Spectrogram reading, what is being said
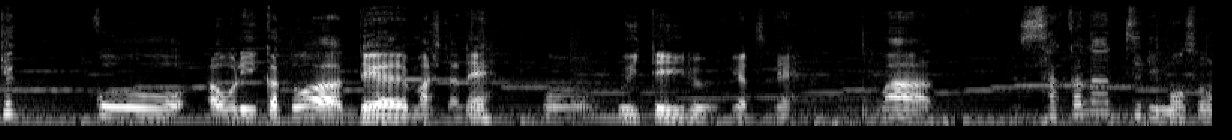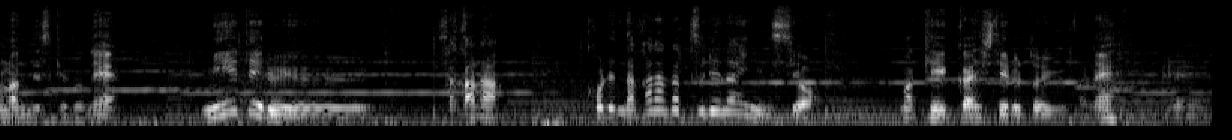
結構、アオリイカとは出会えましたね。こう、浮いているやつね。まあ、魚釣りもそうなんですけどね、見えてる魚、これなかなか釣れないんですよ。まあ、警戒してるというかね。え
